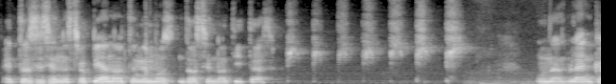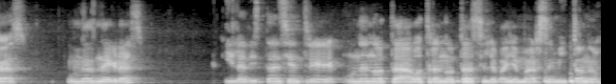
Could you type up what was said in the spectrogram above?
Entonces en nuestro piano tenemos 12 notitas, unas blancas, unas negras, y la distancia entre una nota a otra nota se le va a llamar semitono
